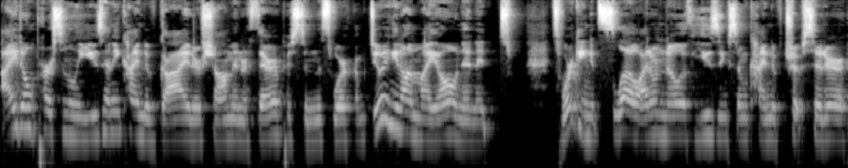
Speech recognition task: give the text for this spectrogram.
I don't personally use any kind of guide or shaman or therapist in this work. I'm doing it on my own and it's it's working. It's slow. I don't know if using some kind of trip sitter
